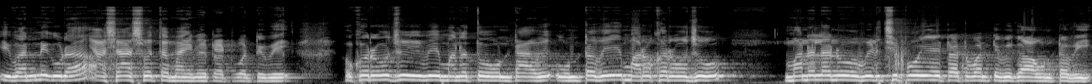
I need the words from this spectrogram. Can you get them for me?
ఇవన్నీ కూడా అశాశ్వతమైనటువంటివి. ఒకరోజు ఇవి మనతో ఉంటావి ఉంటవి మరొక రోజు మనలను విడిచిపోయేటటువంటివిగా ఉంటవి.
